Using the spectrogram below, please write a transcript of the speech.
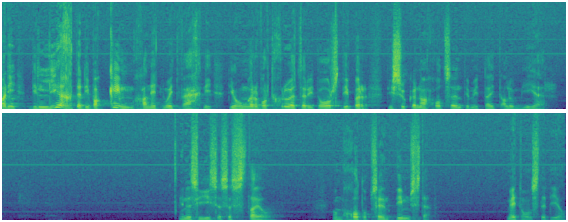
maar die die leegte, die vakuum gaan net nooit weg nie. Die honger word groter, die dors dieper, die soeke na God se intimiteit al hoe meer. En dis Jesus se styl om God op sy intiemste met ons te deel.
